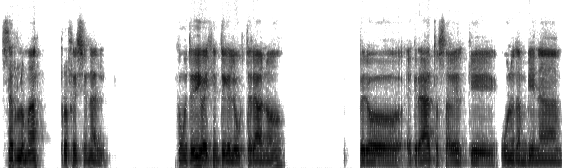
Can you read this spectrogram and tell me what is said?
ser lo más profesional. Como te digo, hay gente que le gustará, ¿no? Pero es grato saber que uno también a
